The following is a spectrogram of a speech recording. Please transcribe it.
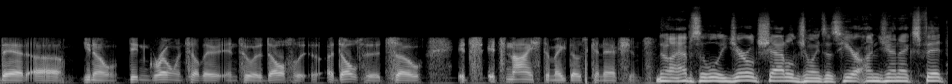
that uh, you know didn't grow until they into adulthood. Adulthood. So it's it's nice to make those connections. No, absolutely. Gerald Schattle joins us here on Gen X Fit.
